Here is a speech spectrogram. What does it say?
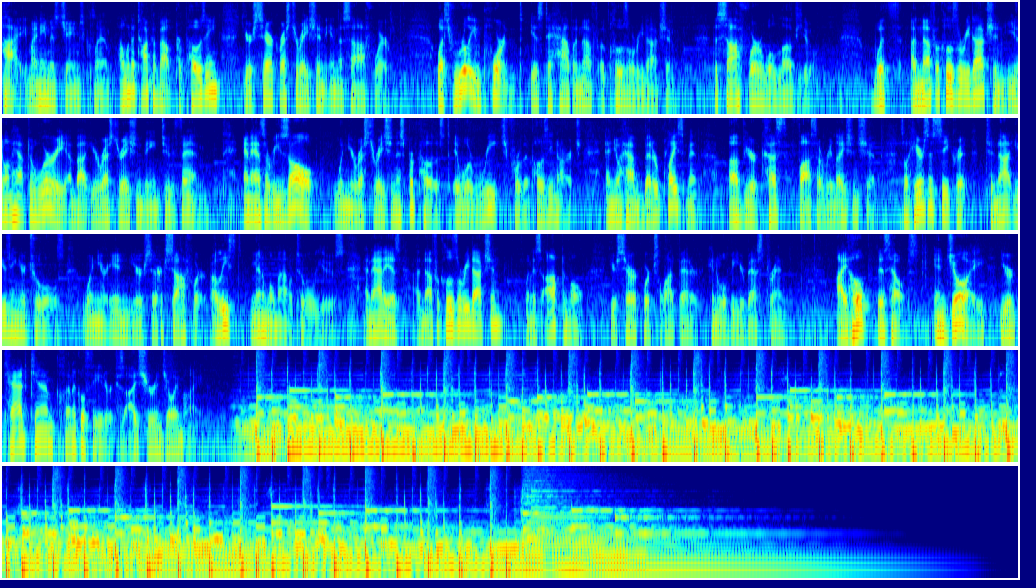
Hi, my name is James Klim. I want to talk about proposing your CEREC restoration in the software. What's really important is to have enough occlusal reduction. The software will love you. With enough occlusal reduction, you don't have to worry about your restoration being too thin. And as a result, when your restoration is proposed, it will reach for the opposing arch and you'll have better placement of your cusp fossa relationship. So here's a secret to not using your tools when you're in your CEREC software, at least minimal amount of tool use. And that is enough occlusal reduction. When it's optimal, your CEREC works a lot better and will be your best friend. I hope this helps. Enjoy your CAD-CAM clinical theater because I sure enjoy mine.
